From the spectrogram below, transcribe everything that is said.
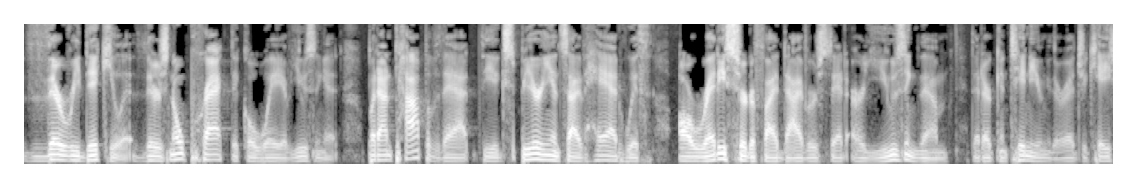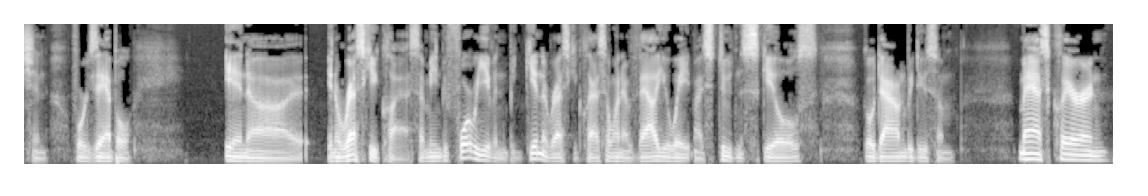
They're ridiculous. There's no practical way of using it. But on top of that, the experience I've had with already certified divers that are using them, that are continuing their education. For example, in a in a rescue class. I mean, before we even begin the rescue class, I want to evaluate my students' skills. Go down, we do some mask clearing,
